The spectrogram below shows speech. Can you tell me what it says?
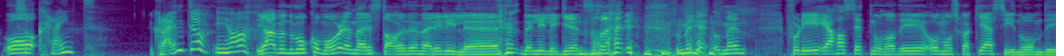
Så kleint. kleint, ja. Ja. Ja, men du må komme over den der, den der lille, den lille grensa der. Men, men fordi jeg har sett noen av de, og nå skal ikke jeg si noe om de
